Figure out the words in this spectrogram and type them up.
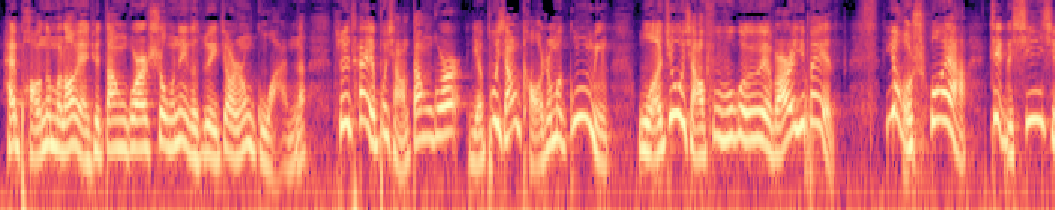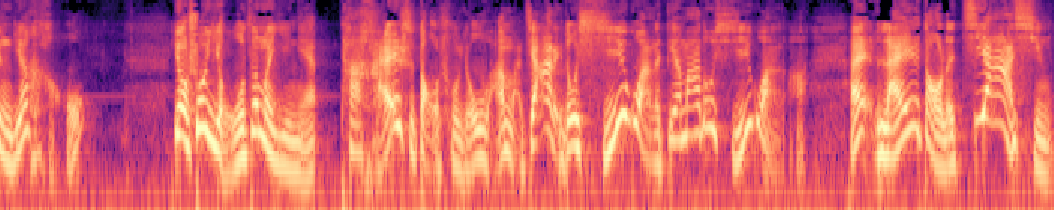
还跑那么老远去当官，受那个罪叫人管呢？所以他也不想当官，也不想考什么功名，我就想富富贵贵玩一辈子。要说呀，这个心性也好。要说有这么一年，他还是到处游玩嘛，家里都习惯了，爹妈都习惯了啊。哎，来到了嘉兴，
